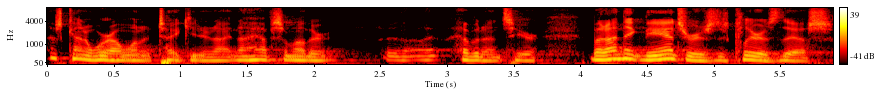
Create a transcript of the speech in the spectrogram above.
That's kind of where I want to take you tonight. And I have some other uh, evidence here. But I think the answer is as clear as this.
